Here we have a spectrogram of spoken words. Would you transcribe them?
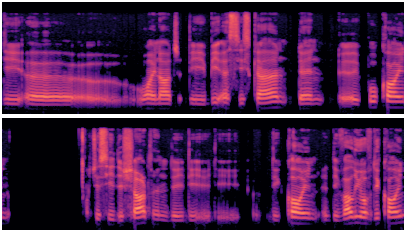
the uh, why not the BSC scan, then the PooCoin to see the chart and the, the, the, the coin, the value of the coin.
